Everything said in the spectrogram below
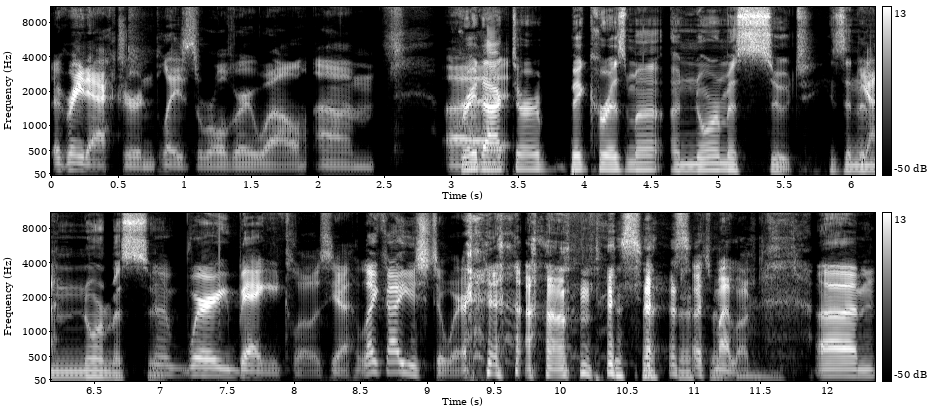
a great actor and plays the role very well um Great uh, actor, big charisma, enormous suit. He's in an Yeah. enormous suit. uh, wearing baggy clothes yeah like i used to wear um so, so that's my look um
